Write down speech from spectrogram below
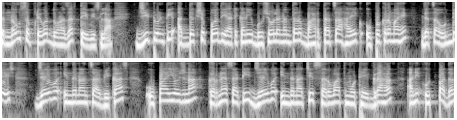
तर नऊ सप्टेंबर दोन हजार तेवीसला. जी ट्वेंटी अध्यक्षपद या ठिकाणी भूषवल्यानंतर भारताचा हा एक उपक्रम आहे ज्याचा उद्देश जैव इंधनांचा विकास उपाययोजना करण्यासाठी जैव इंधनाचे सर्वात मोठे ग्राहक आणि उत्पादक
